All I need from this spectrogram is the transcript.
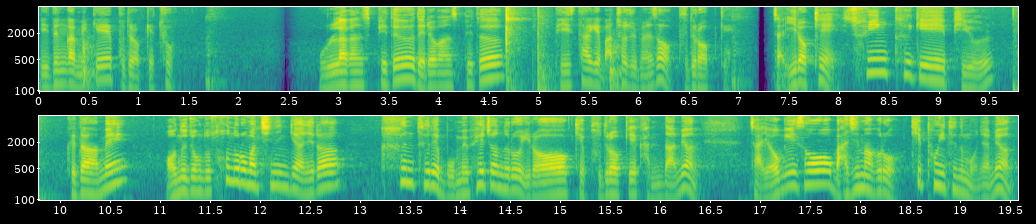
리듬감 있게 부드럽게 툭 올라간 스피드, 내려간 스피드 비슷하게 맞춰주면서 부드럽게 자 이렇게 스윙 크기의 비율 그 다음에 어느 정도 손으로만 치는 게 아니라 큰 틀의 몸의 회전으로 이렇게 부드럽게 간다면 자 여기서 마지막으로 키포인트는 뭐냐면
